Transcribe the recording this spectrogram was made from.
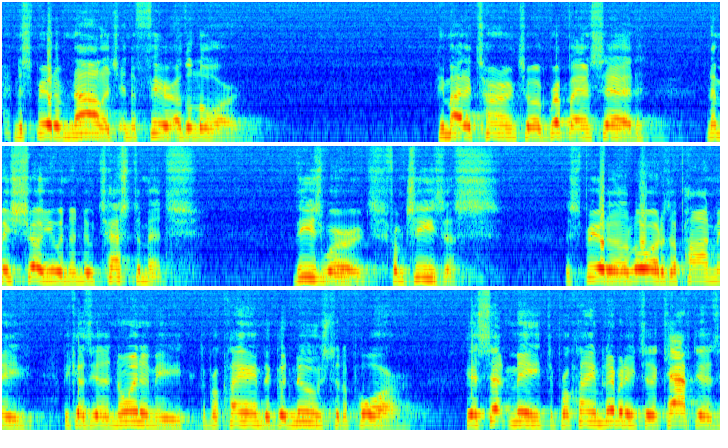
and the Spirit of knowledge and the fear of the Lord. He might have turned to Agrippa and said, Let me show you in the New Testament these words from Jesus. The Spirit of the Lord is upon me because he anointed me to proclaim the good news to the poor. He has sent me to proclaim liberty to the captives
